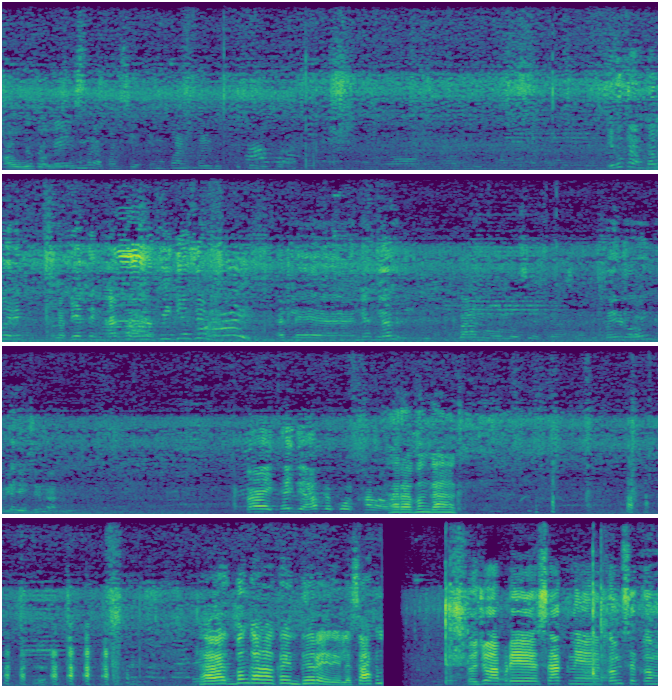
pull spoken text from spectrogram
હા હું કહું હમણાં પડશે. એનું પાણી પડ્યું. એવું કામ ખબર એટલે બે ત્રણ કાંઠા થઈ ગયા છે ને એટલે ને ને હારા બંગા હારા બંગા ખાઈને ધરાઈ રહેલા. શાક તો જો આપણે શાકને કમસે કમ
